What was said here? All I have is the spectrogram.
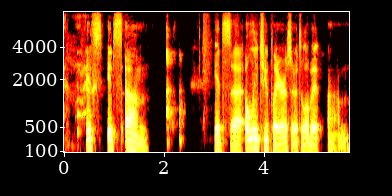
it's it's um it's uh, only two players, so it's a little bit um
